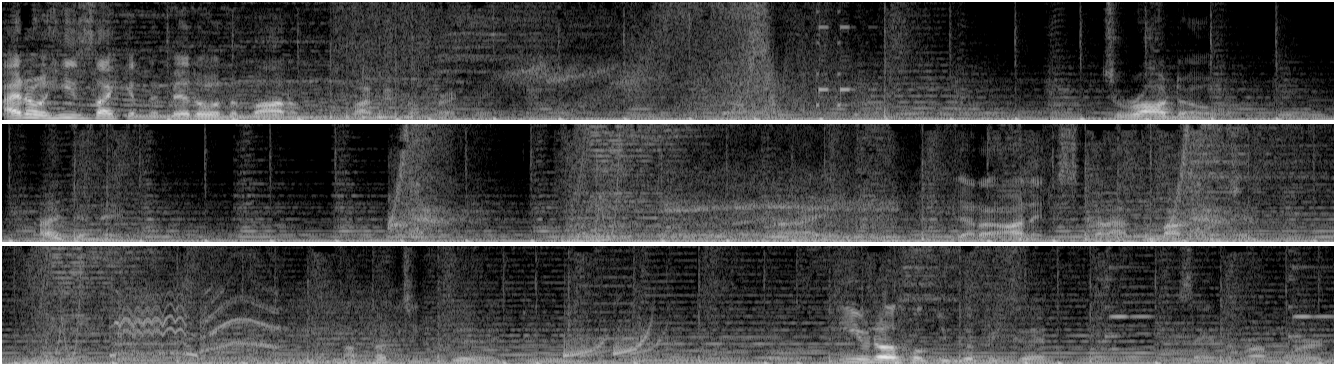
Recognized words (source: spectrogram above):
I know he's like in the middle of the bottom, if I remember correctly. Gerardo. I like that name. Got an Onix. Got after my punching. My punching good, dude. Even though it's supposed to be whipping good. Saying the wrong word.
